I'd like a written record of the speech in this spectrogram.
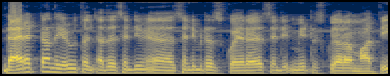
டைரெக்டாக அந்த எழுபத்தஞ்சு அதை சென்டி சென்டிமீட்டர் ஸ்கொயரை சென்டி மீட்டர் ஸ்கொயராக மாற்றி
